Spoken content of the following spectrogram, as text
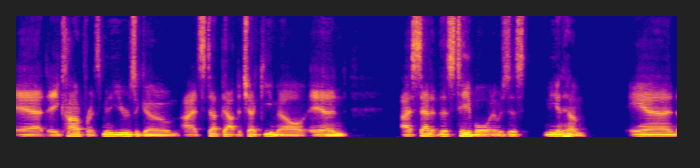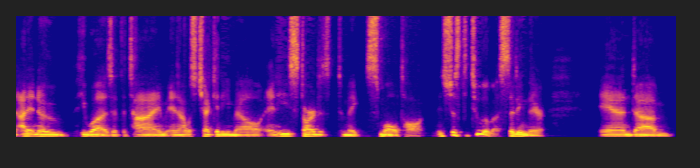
at a conference many years ago. I had stepped out to check email and I sat at this table and it was just me and him. And I didn't know who he was at the time. And I was checking email and he started to make small talk. It's just the two of us sitting there. And, um,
